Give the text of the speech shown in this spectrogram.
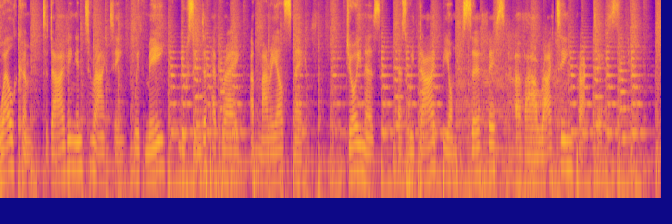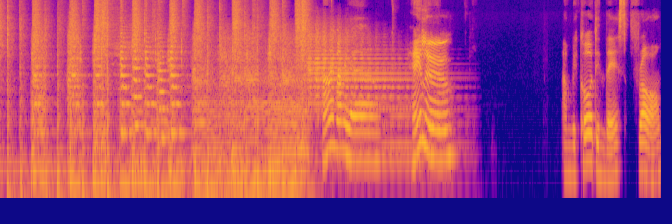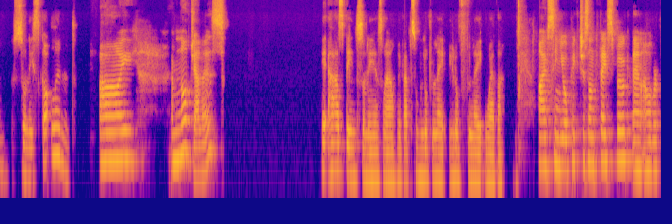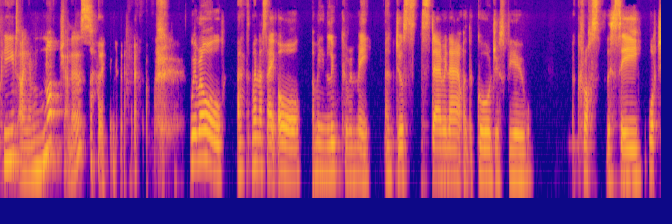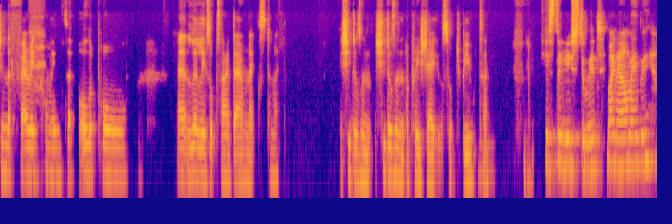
Welcome to Diving into Writing with me, Lucinda Pebre, and Mariëlle Smith. Join us as we dive beyond the surface of our writing practice. Hi, Mariëlle. Hey, Lou. I'm recording this from sunny Scotland. I am not jealous. It has been sunny as well. We've had some lovely, lovely weather. I've seen your pictures on Facebook, and I'll repeat I am not jealous. We're all, uh, when I say all, I mean Luca and me, and just staring out at the gorgeous view across the sea, watching the ferry come into Ullapool. And Lily's upside down next to me. She doesn't she doesn't appreciate such beauty. She's still used to it by now, maybe.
